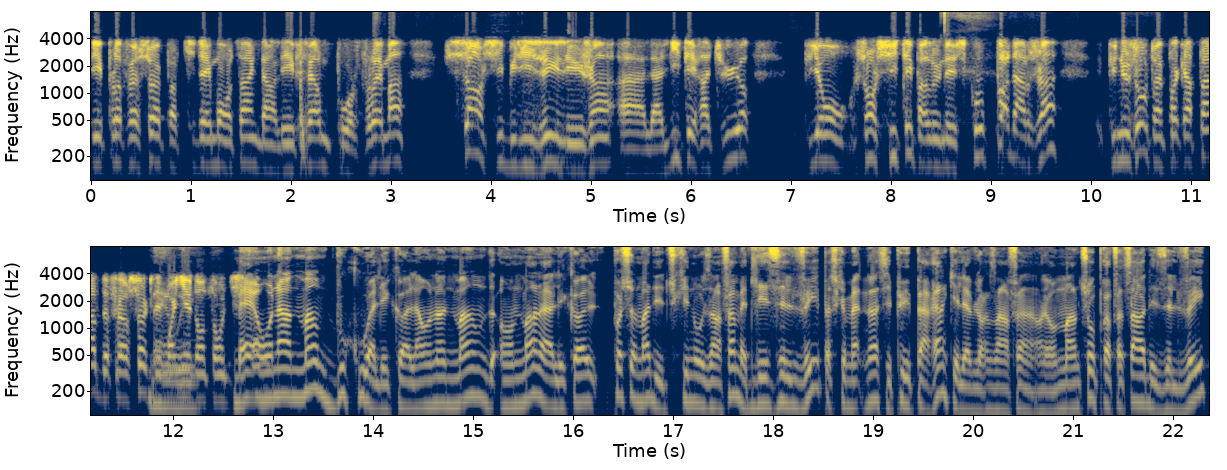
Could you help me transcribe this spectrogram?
des professeurs partis des montagnes dans les fermes pour vraiment sensibiliser les gens à la littérature, puis on sont cités par l'UNESCO, pas d'argent, puis nous autres, on n'est pas capables de faire ça avec les ben moyens dont on dit. Mais on en demande beaucoup à l'école. Hein. On en demande, on demande à l'école pas seulement d'éduquer nos enfants, mais de les élever, parce que maintenant, c'est plus les parents qui élèvent leurs enfants. On demande ça aux professeurs des élever.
